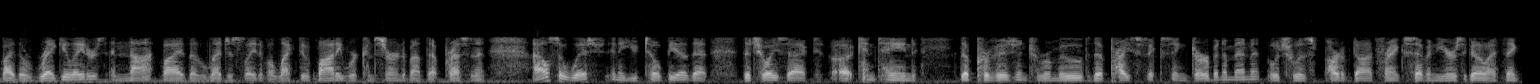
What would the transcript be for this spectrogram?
by the regulators and not by the legislative elective body. We're concerned about that precedent. I also wish in a utopia that the Choice Act uh, contained the provision to remove the price fixing Durbin Amendment, which was part of Dodd Frank seven years ago. I think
